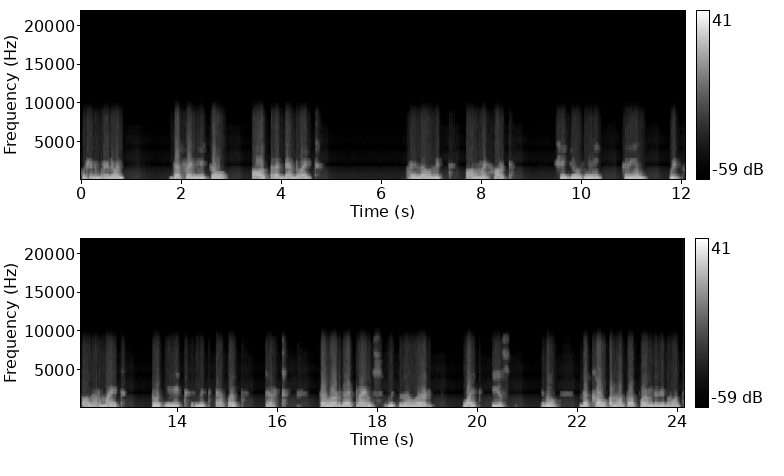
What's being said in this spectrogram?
Question number 11. The friendly cow, all red and white. I love with all my heart. She gives me cream with all her might to eat with apple tart. The word that rhymes with the word white is. you know. The cow ಅನ್ನುವಂತ ಪೋಯಮ್ದಲ್ಲಿ ಬರುವಂತ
